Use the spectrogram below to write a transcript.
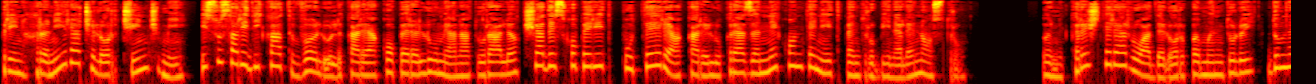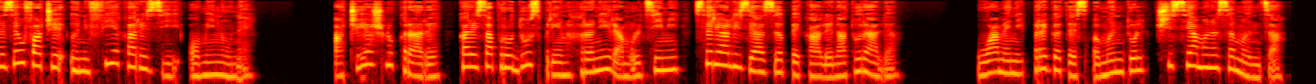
Prin hrănirea celor cinci mii, Isus a ridicat vălul care acoperă lumea naturală și a descoperit puterea care lucrează necontenit pentru binele nostru. În creșterea roadelor pământului, Dumnezeu face în fiecare zi o minune. Aceeași lucrare care s-a produs prin hrănirea mulțimii se realizează pe cale naturală. Oamenii pregătesc pământul și seamănă sămânța,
